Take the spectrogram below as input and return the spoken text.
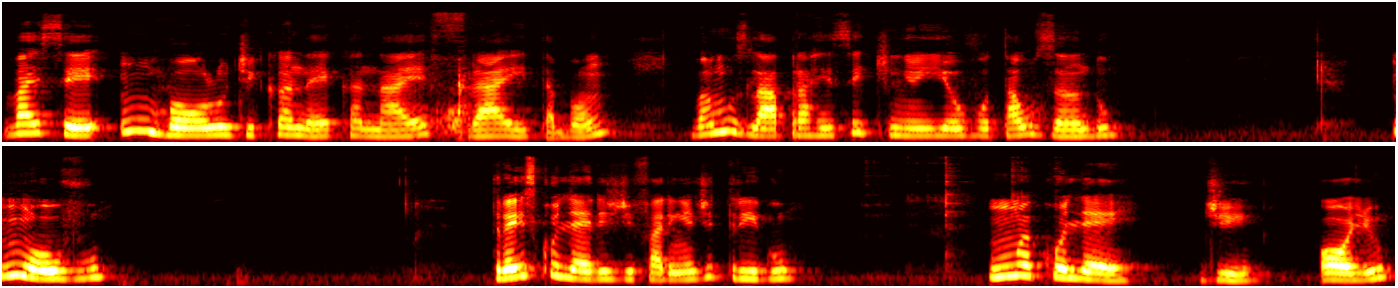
vai ser um bolo de caneca na airfry, tá bom? Vamos lá para a receitinha e eu vou estar tá usando um ovo, três colheres de farinha de trigo, uma colher de óleo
